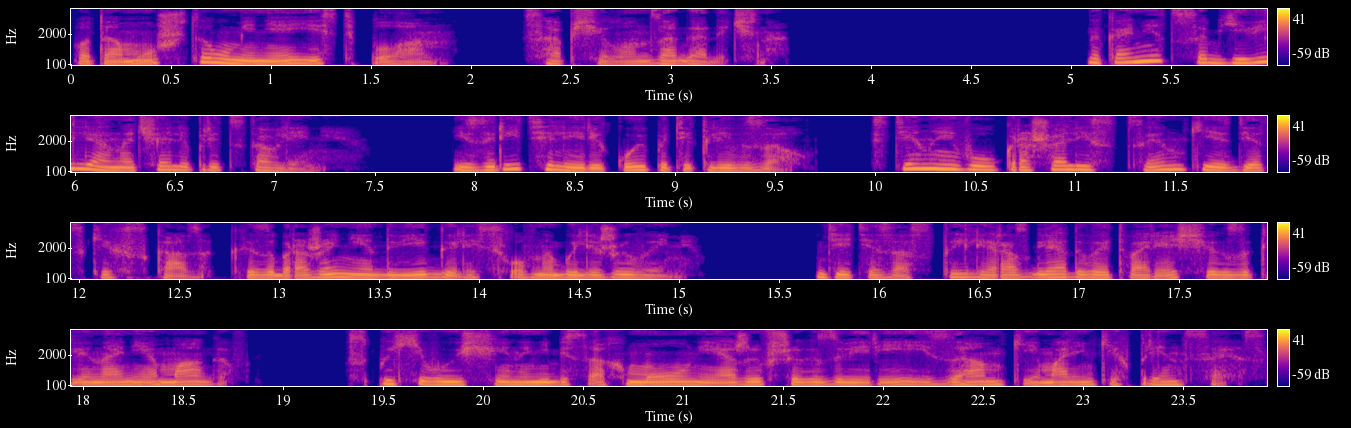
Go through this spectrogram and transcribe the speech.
«Потому что у меня есть план», — сообщил он загадочно. Наконец объявили о начале представления, и зрители рекой потекли в зал. Стены его украшали сценки из детских сказок, изображения двигались, словно были живыми. Дети застыли, разглядывая творящих заклинания магов, вспыхивающие на небесах молнии, оживших зверей, замки и маленьких принцесс.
